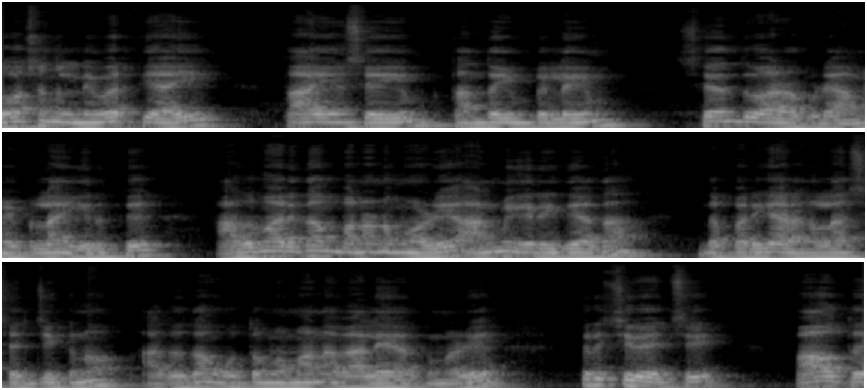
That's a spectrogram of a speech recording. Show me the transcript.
தோஷங்கள் நிவர்த்தியாகி தாயும் செய்யும் தந்தையும் பிள்ளையும் சேர்ந்து வாழக்கூடிய அமைப்பெல்லாம் இருக்குது அது மாதிரி தான் பண்ணணும் மொழி ஆன்மீக ரீதியாக தான் இந்த பரிகாரங்கள்லாம் செஞ்சுக்கணும். அதுதான் உத்தமமான வேலையாக இருக்கும் மொழி. பிரித்து வச்சு பாவத்தை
